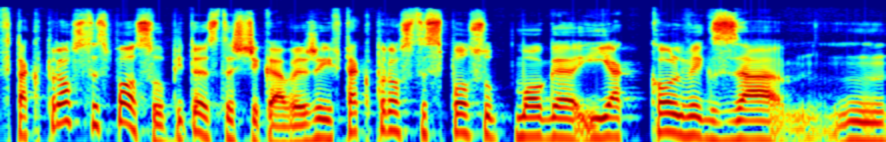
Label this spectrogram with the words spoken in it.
w tak prosty sposób, i to jest też ciekawe, jeżeli w tak prosty sposób mogę jakkolwiek za, mm,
